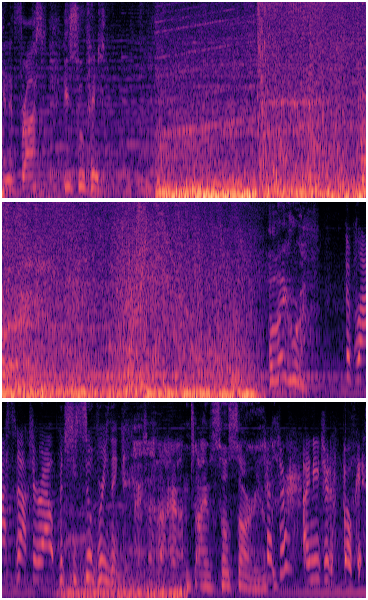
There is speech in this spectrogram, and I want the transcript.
And then Frost, you swoop in. Blast knocked her out, but she's still breathing. I'm, I'm so sorry. Chester, I need you to focus.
